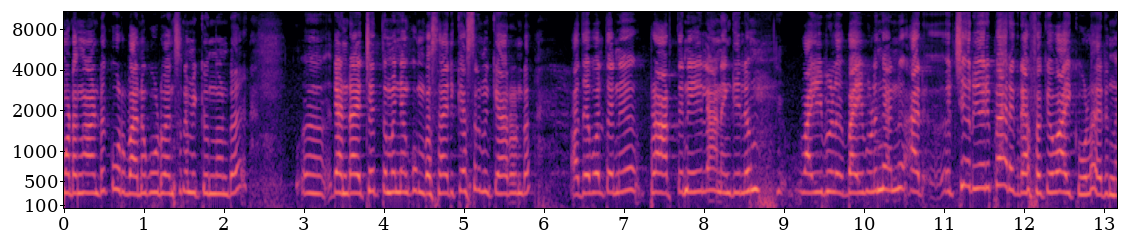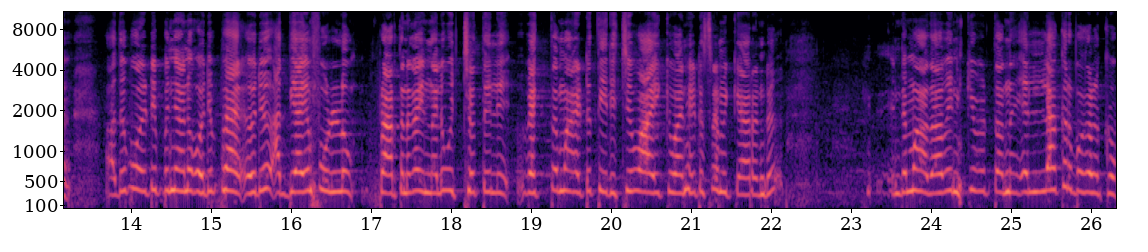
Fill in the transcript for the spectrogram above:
മുടങ്ങാണ്ട് കുർബാന കൂടുവാൻ ശ്രമിക്കുന്നുണ്ട്. രണ്ടാഴ്ച എത്തുമ്പോൾ ഞാൻ കുമ്പസാരിക്കാൻ ശ്രമിക്കാറുണ്ട്. അതേപോലെ തന്നെ പ്രാർത്ഥനയിലാണെങ്കിലും ബൈബിൾ ബൈബിൾ ഞാൻ ഒരു ചെറിയൊരു പാരഗ്രാഫൊക്കെ വായിക്കുള്ളായിരുന്നു. അത് പോയിട്ട് ഇപ്പം ഞാൻ ഒരു ഒരു അധ്യായം ഫുള്ളും പ്രാർത്ഥന കഴിഞ്ഞാൽ ഉച്ചത്തിൽ വ്യക്തമായിട്ട് തിരിച്ച് വായിക്കുവാനായിട്ട് ശ്രമിക്കാറുണ്ട്. എന്റെ മാതാവ് എനിക്ക് തന്ന എല്ലാ കൃപകൾക്കും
